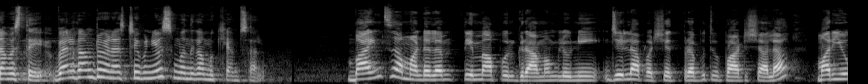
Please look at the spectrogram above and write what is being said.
నమస్తే వెల్కమ్ టు ఎన్ఎస్టీవీ న్యూస్ ముందుగా ముఖ్యాంశాలు. బైన్సా మండలం తిమ్మాపూర్ గ్రామంలోని జిల్లా పరిషత్ ప్రభుత్వ పాఠశాల మరియు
